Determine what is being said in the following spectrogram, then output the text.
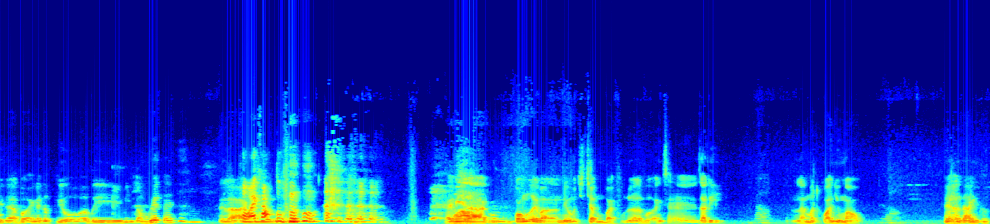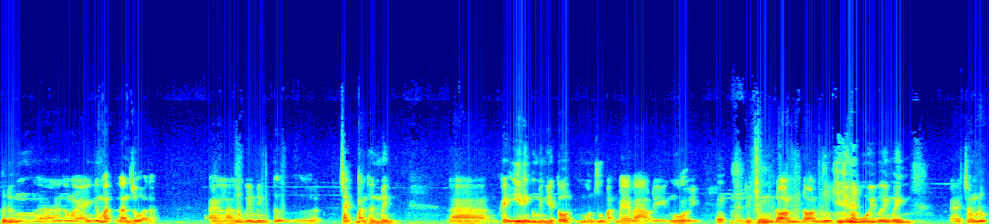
Thì là vợ anh là cấp cứu vì bị băng huyết đấy. Nên là không ai khóc tù luôn tại vì Wow. là có người bảo là nếu mà chỉ chậm vài phút nữa là vợ anh sẽ ra đi. Vâng. là mất quá nhiều máu. Vâng. thế là anh cứ cứ đứng à, ra ngoài anh nước mắt giàn giụa thôi. À, là lúc ấy mình tự trách bản thân mình là cái ý định của mình thì tốt muốn rủ bạn bè vào để ngồi để, để chung đón đón cái niềm vui với mình. Trong lúc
